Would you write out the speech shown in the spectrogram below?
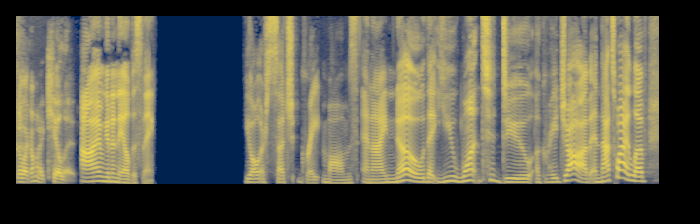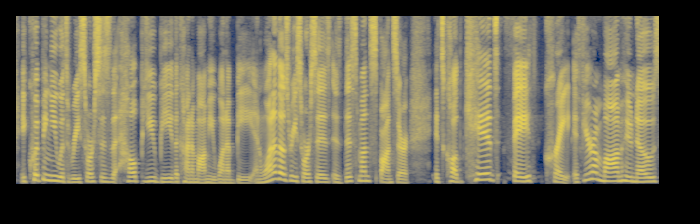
They're like, I'm going to kill it. I'm going to nail this thing. Y'all are such great moms, and I know that you want to do a great job. And that's why I love equipping you with resources that help you be the kind of mom you want to be. And one of those resources is this month's sponsor. It's called Kids Faith Crate. If you're a mom who knows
